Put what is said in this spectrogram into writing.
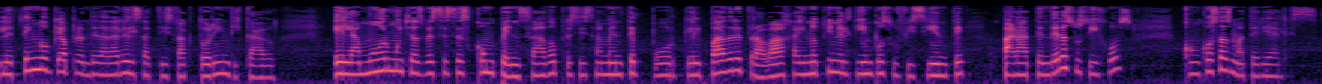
Le tengo que aprender a dar el satisfactor indicado el amor muchas veces es compensado precisamente porque el padre trabaja y no tiene el tiempo suficiente para atender a sus hijos con cosas materiales,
